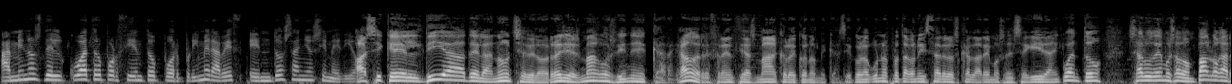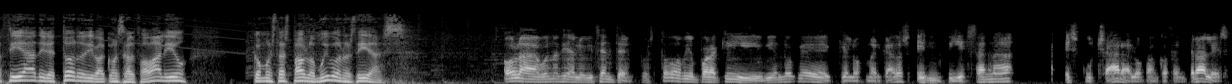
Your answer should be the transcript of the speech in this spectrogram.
a menos del 4% por primera vez en dos años y medio. Así que el día de la noche de los Reyes Magos viene cargado referencias macroeconómicas y con algunos protagonistas de los que hablaremos enseguida. En cuanto saludemos a don Pablo García, director de Divacons Alfa Value. ¿Cómo estás, Pablo? Muy buenos días. Hola, buenos días, Luis Vicente. Pues todo bien por aquí, viendo que los mercados empiezan a escuchar a los bancos centrales.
